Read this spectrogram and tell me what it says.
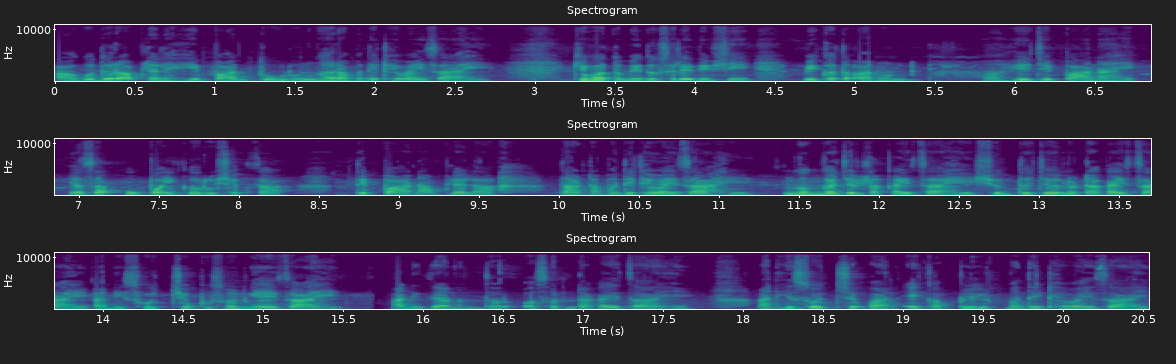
अगोदर आपल्याला हे पान तोडून घरामध्ये ठेवायचं आहे. किंवा तुम्ही दुसऱ्या दिवशी विकत आणून हे जे पान आहे याचा उपाय करू शकता. ते पान आपल्याला ताटामध्ये ठेवायचं आहे गंगाजल टाकायचं आहे शुद्ध जल टाकायचं आहे आणि स्वच्छ पुसून घ्यायचं आहे. आणि त्यानंतर असण टाकायचं आहे आणि हे स्वच्छ पान एका प्लेटमध्ये ठेवायचं आहे.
